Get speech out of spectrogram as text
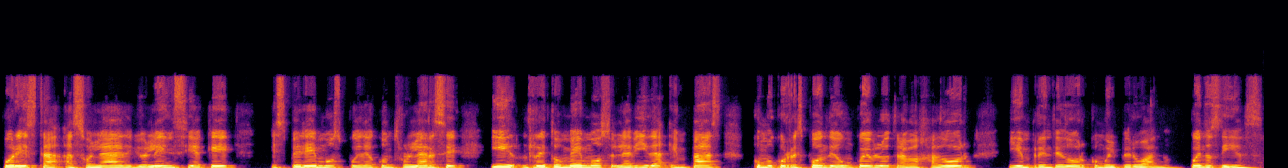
por esta asolada de violencia que esperemos pueda controlarse y retomemos la vida en paz como corresponde a un pueblo trabajador y emprendedor como el peruano. Buenos días.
